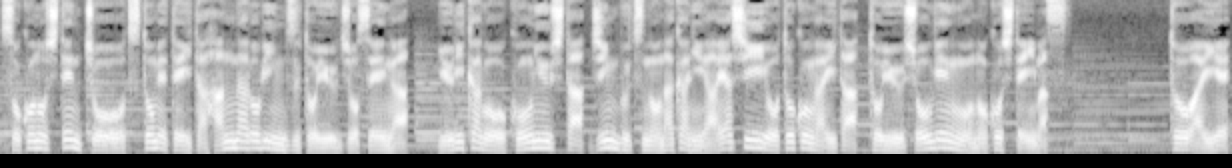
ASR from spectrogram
そこの支店長を務めていたハンナ・ロビンズという女性が、ゆりかごを購入した人物の中に怪しい男がいたという証言を残しています。とはいえ、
